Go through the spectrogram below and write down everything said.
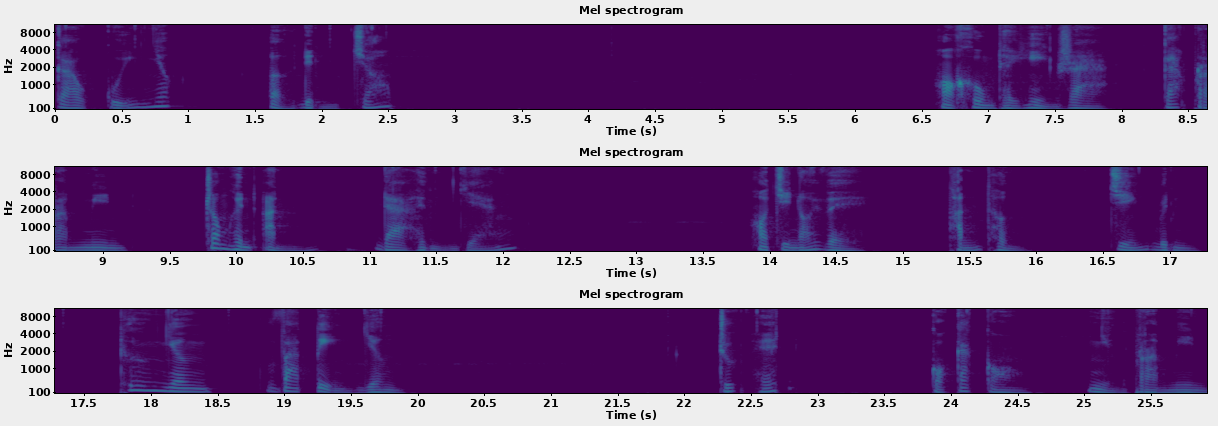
cao quý nhất ở đỉnh chóp. Họ không thể hiện ra các Brahmin trong hình ảnh đa hình dáng. Họ chỉ nói về thánh thần, chiến binh, thương nhân và tiện dân. Trước hết, có các con, những Brahmin.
